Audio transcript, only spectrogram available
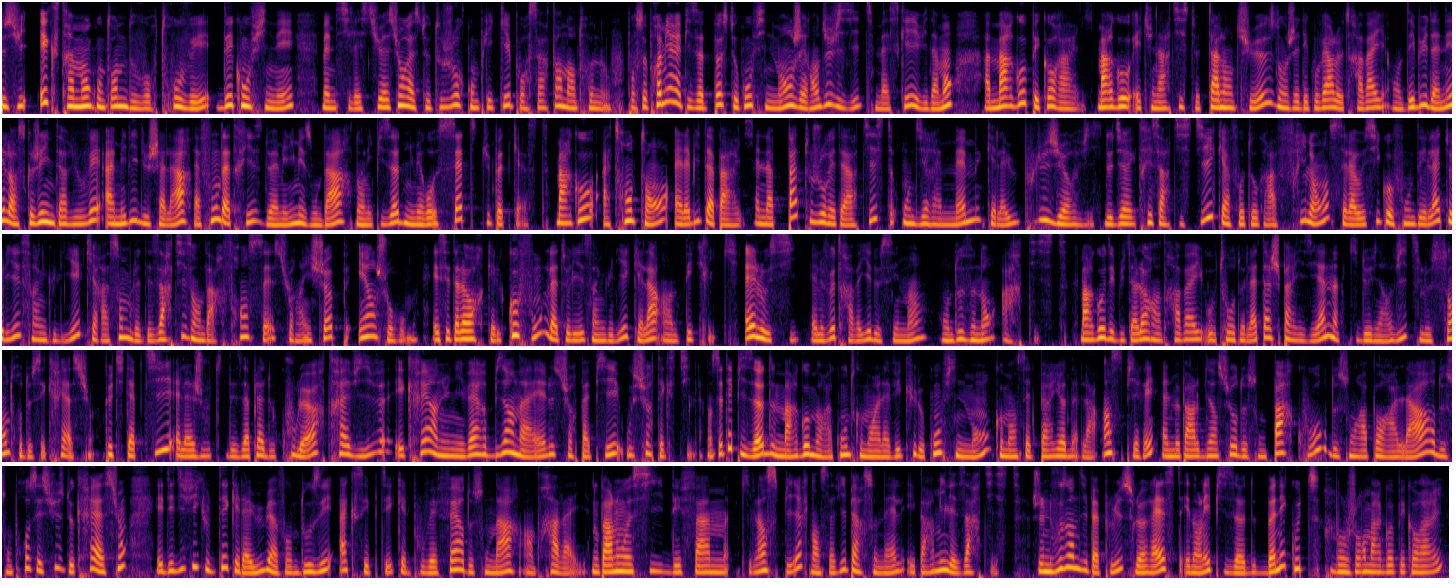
Je suis extrêmement contente de vous retrouver, déconfinée, même si la situation reste toujours compliquée pour certains d'entre nous. Pour ce premier épisode post-confinement, j'ai rendu visite, masquée évidemment, à Margot Pecorari. Margot est une artiste talentueuse dont j'ai découvert le travail en début d'année lorsque j'ai interviewé Amélie Duchalard, la fondatrice de Amélie Maison d'Art, dans l'épisode numéro 7 du podcast. Margot a 30 ans, elle habite à Paris. Elle n'a pas toujours été artiste, on dirait même qu'elle a eu plusieurs vies. De directrice artistique à photographe freelance, elle a aussi cofondé l'atelier singulier qui rassemble des artisans d'art français sur un e-shop et un showroom. Et c'est alors qu'elle cofonde l'atelier singulier qu'elle a un déclic. Elle aussi, elle veut travailler de ses mains en devenant artiste. Margot débute alors un travail autour de la tâche parisienne qui devient vite le centre de ses créations. Petit à petit, elle ajoute des aplats de couleurs très vives et crée un univers bien à elle sur papier ou sur textile. Dans cet épisode, Margot me raconte comment elle a vécu le confinement, comment cette période l'a inspirée. Elle me parle bien sûr de son parcours, de son rapport à l'art, de son processus de création et des difficultés qu'elle a eues avant d'oser accepter qu'elle pouvait faire de son art un travail. Nous parlons aussi des femmes qui l'inspirent dans sa vie personnelle et parmi les artistes. Je ne vous en dis pas plus, le reste est dans l'épisode. Bonne écoute Bonjour Margot Pecorari.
